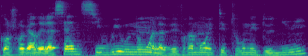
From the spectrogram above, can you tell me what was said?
quand je regardais la scène si oui ou non elle avait vraiment été tournée de nuit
